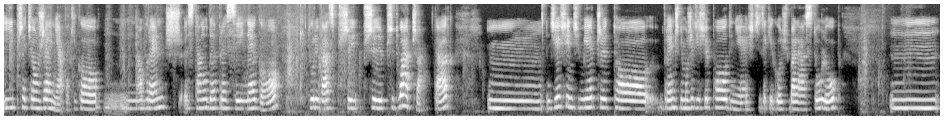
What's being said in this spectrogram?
i przeciążenia, takiego no wręcz stanu depresyjnego, który Was przy, przy, przytłacza, tak? 10 mm, mieczy to wręcz nie możecie się podnieść z jakiegoś balastu lub mm,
